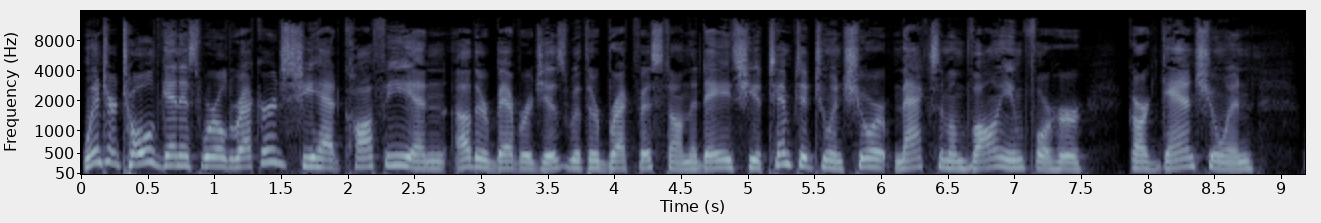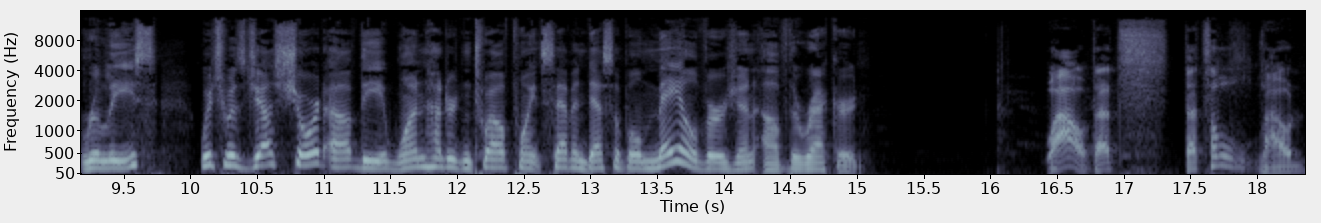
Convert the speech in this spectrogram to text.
Winter told Guinness World Records she had coffee and other beverages with her breakfast on the day she attempted to ensure maximum volume for her gargantuan release, which was just short of the 112.7 decibel male version of the record. Wow, that's that's a loud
